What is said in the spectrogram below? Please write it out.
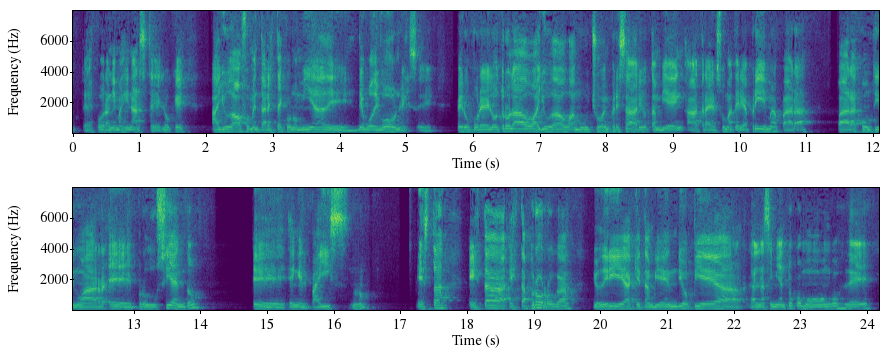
ustedes podrán imaginarse, es lo que ha ayudado a fomentar esta economía de, de bodegones, pero por el otro lado ha ayudado a muchos empresarios también a traer su materia prima para, para continuar eh, produciendo eh, en el país. ¿no? Esta, esta, esta prórroga, yo diría que también dio pie al nacimiento como hongos de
